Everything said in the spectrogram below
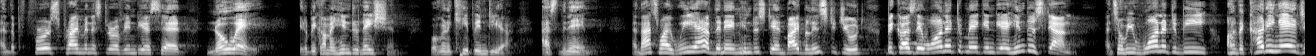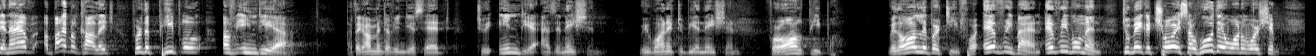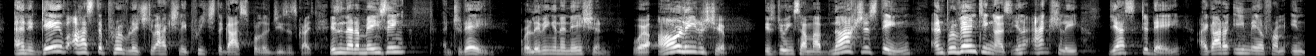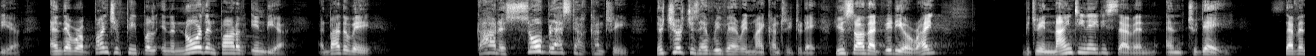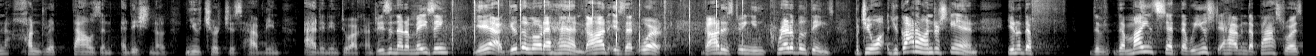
And the first prime minister of India said, No way, it'll become a Hindu nation. We're going to keep India as the name. And that's why we have the name Hindustan Bible Institute because they wanted to make India Hindustan. And so we wanted to be on the cutting edge and have a Bible college for the people of India. But the government of India said to India as a nation, we wanted to be a nation for all people, with all liberty for every man, every woman to make a choice of who they want to worship. And it gave us the privilege to actually preach the gospel of Jesus Christ. Isn't that amazing? And today, we're living in a nation where our leadership is doing some obnoxious thing and preventing us. You know, actually, yesterday I got an email from India, and there were a bunch of people in the northern part of India. And by the way, God has so blessed our country. Are churches everywhere in my country today. You saw that video, right? Between 1987 and today, 700,000 additional new churches have been added into our country. Isn't that amazing? Yeah, give the Lord a hand. God is at work. God is doing incredible things. But you, you got to understand, you know, the, the, the mindset that we used to have in the past was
